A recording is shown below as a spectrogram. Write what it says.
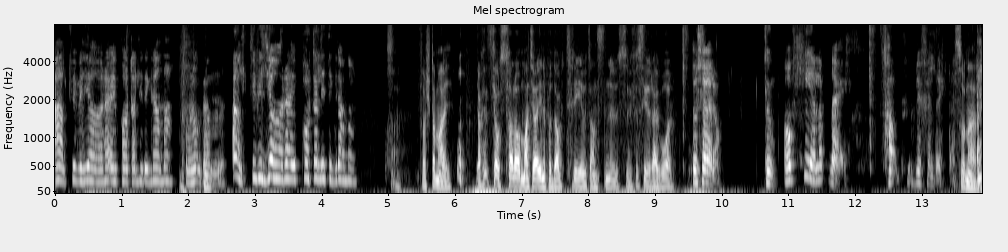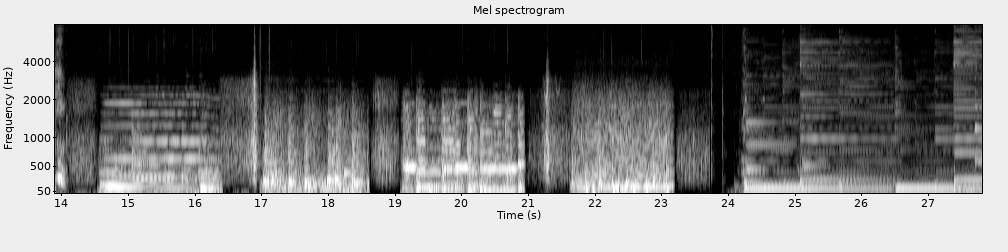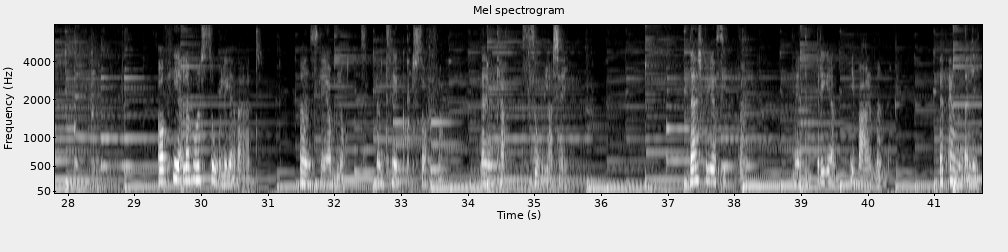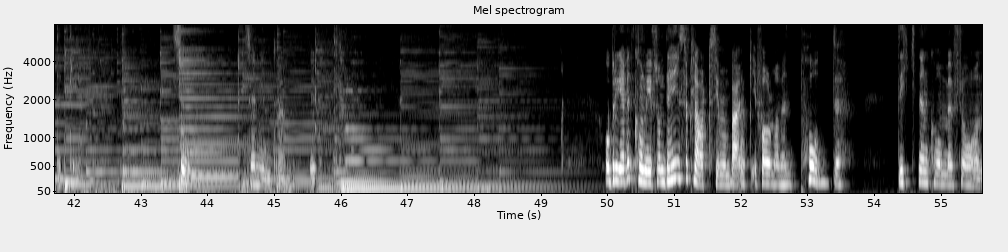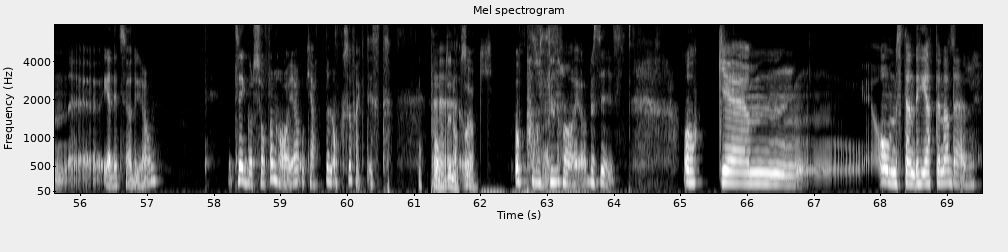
Allt vi vill göra är prata lite granna. Kommer du ihåg den? Allt vi vill göra är prata lite granna. Första maj. Jag ska också tala om att jag är inne på dag tre utan snus, så vi får se hur det här går. Då kör jag då. Boom. Av hela... Nej. Fan, det blev fel direkt där. Så nära. Av hela vår soliga värld önskar jag blott en trädgårdssoffa där en katt solar sig. Där skulle jag sitta med ett brev i barmen. Ett enda litet brev. Så ser min dröm ut. Och brevet kommer ju från dig såklart Simon Bank i form av en podd. Dikten kommer från eh, Edith Södergran. Trädgårdssoffan har jag och katten också faktiskt. Och podden Eh, också. Och, och podden har jag, precis. Och ehm, omständigheterna där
